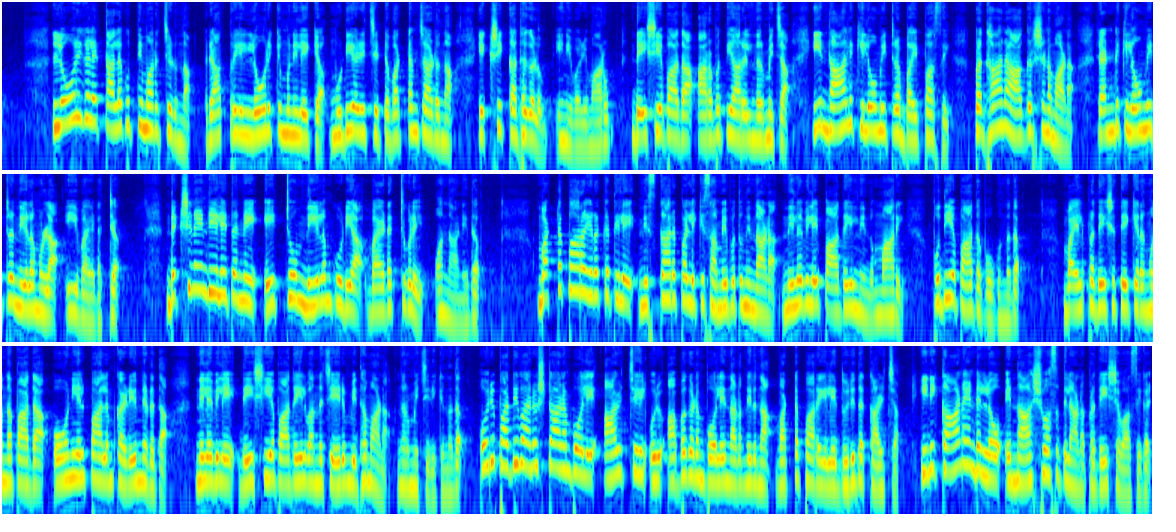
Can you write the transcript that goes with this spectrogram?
ലോറികളെ തലകുത്തി മറിച്ചിടുന്ന രാത്രിയിൽ ലോറിക്ക് മുന്നിലേക്ക് മുടിയഴിച്ചിട്ട് വട്ടം ചാടുന്ന യക്ഷിക്കഥകളും ഇനി വഴിമാറും. ദേശീയപാത അറുപത്തിയാറിൽ നിർമ്മിച്ച ഈ നാല് കിലോമീറ്റർ ബൈപ്പാസിൽ പ്രധാന ആകർഷണമാണ് രണ്ട് കിലോമീറ്റർ നീളമുള്ള ഈ വയഡക്റ്റ്. ദക്ഷിണേന്ത്യയിലെ തന്നെ ഏറ്റവും നീളം കൂടിയ വയഡക്റ്റുകളിൽ ഒന്നാണിത്. വട്ടപ്പാറ ഇറക്കത്തിലെ നിസ്കാരപ്പള്ളിക്ക് സമീപത്തു നിന്നാണ് നിലവിലെ പാതയിൽ നിന്നും മാറി പുതിയ പാത പോകുന്നത്. വയൽ പ്രദേശത്തേക്ക് ഇറങ്ങുന്ന പാത ഓണിയൽ പാലം കഴിയുന്നിടത്ത് നിലവിലെ ദേശീയപാതയിൽ വന്ന് ചേരും വിധമാണ് നിർമ്മിച്ചിരിക്കുന്നത്. ഒരു പതിവ് അനുഷ്ഠാനം പോലെ ആഴ്ചയിൽ ഒരു അപകടം പോലെ നടന്നിരുന്ന വട്ടപ്പാറയിലെ ദുരിത കാഴ്ച ഇനി കാണേണ്ടല്ലോ എന്ന ആശ്വാസത്തിലാണ് പ്രദേശവാസികൾ.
